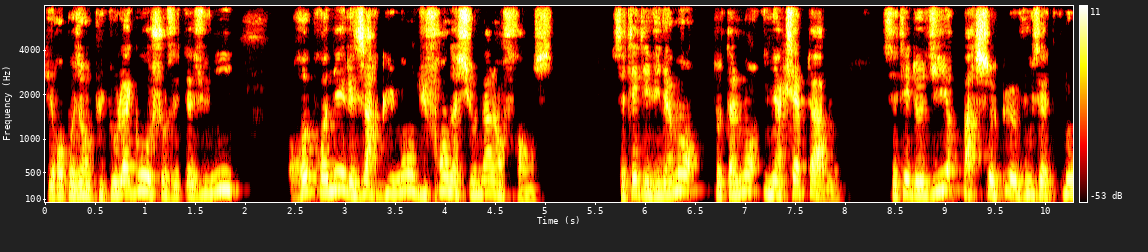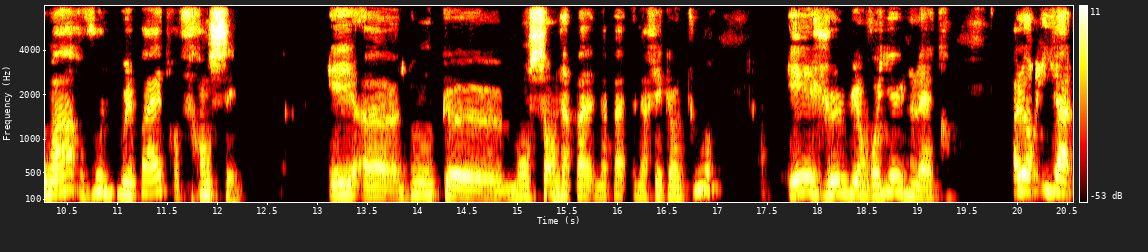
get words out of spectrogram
qui représente plutôt la gauche aux États-Unis, reprenait les arguments du Front National en France. C'était évidemment totalement inacceptable. C'était de dire parce que vous êtes noir, vous ne pouvez pas être français. Et euh, donc euh, mon sang n'a fait qu'un tour, et je lui ai envoyé une lettre. Alors, il a,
